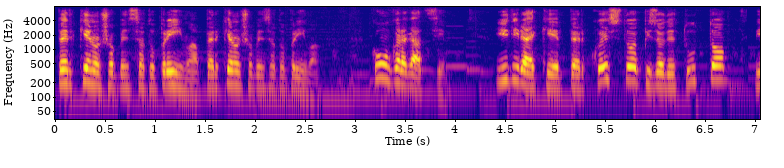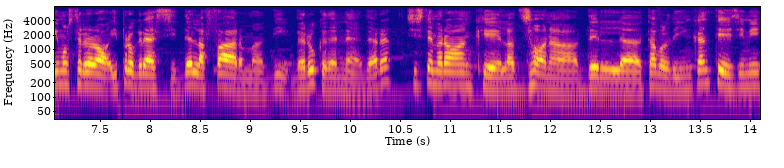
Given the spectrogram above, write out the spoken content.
Perché non ci ho pensato prima? Perché non ci ho pensato prima? Comunque ragazzi, io direi che per questo episodio è tutto, vi mostrerò i progressi della farm di Verruca del Nether, sistemerò anche la zona del tavolo degli incantesimi,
